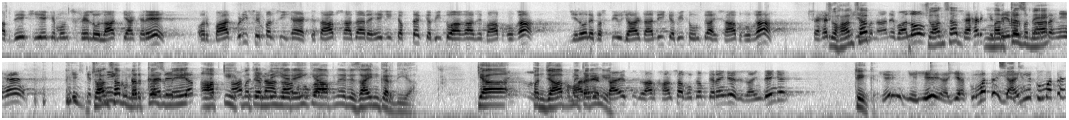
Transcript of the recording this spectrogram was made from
अब देखिए कि मुंसफ लोलाद क्या करे। और बात बड़ी सिंपल सी है किताब सादा रहेगी कब तक? कभी तो आगाज़ बाब होगा। जिन्होंने बस्ती उजाड़ डाली कभी तो उनका हिसाब होगा। शहर चौहान साहब बनाने वालों चौहान साहब शहर मरकज में रहे हैं। चौहान साहब मरकज में आपकी हिम्मत अमली ये रही कि आपने रिजाइन कर दिया। क्या पंजाब में करेंगे? इमरान खान साहब हुक्म करेंगे रिजाइन देंगे। ठीक है। ये ये ये हुकूमत है ये आईनी हुकूमत है।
